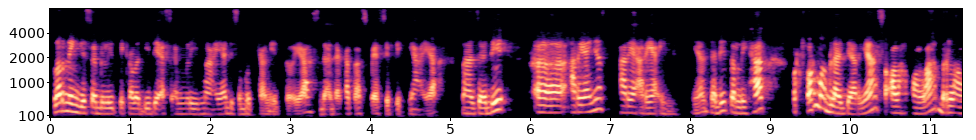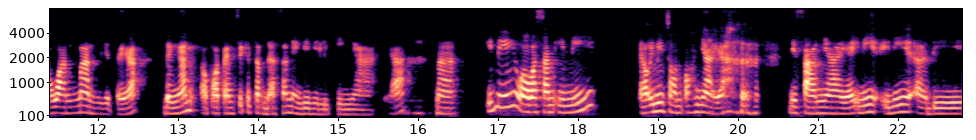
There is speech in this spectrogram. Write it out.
learning disability kalau di DSM 5 ya disebutkan itu ya sudah ada kata spesifiknya ya. Nah, jadi areanya area-area ini ya. Jadi terlihat performa belajarnya seolah-olah berlawanan gitu ya dengan potensi kecerdasan yang dimilikinya ya. Nah, ini wawasan ini oh ini contohnya ya. Misalnya ya ini ini di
